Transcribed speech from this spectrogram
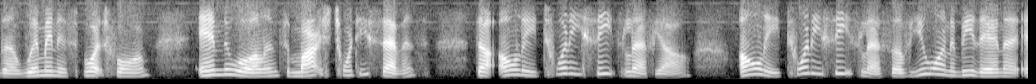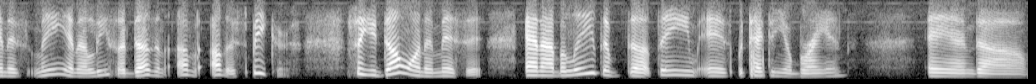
the Women in Sports Forum in New Orleans, March 27th. There are only 20 seats left, y'all. Only 20 seats left. So if you want to be there, and, uh, and it's me and at least a dozen of other speakers, so you don't want to miss it. And I believe the the theme is protecting your brand, and um,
